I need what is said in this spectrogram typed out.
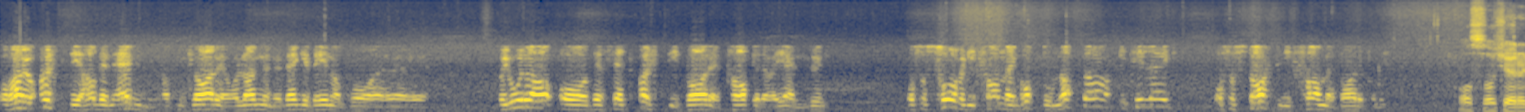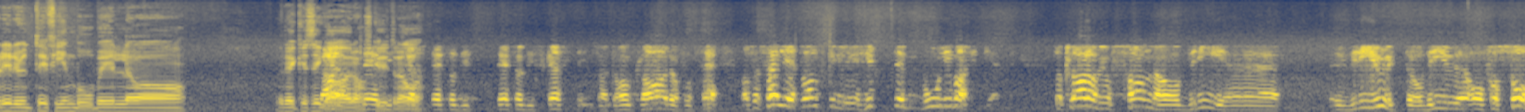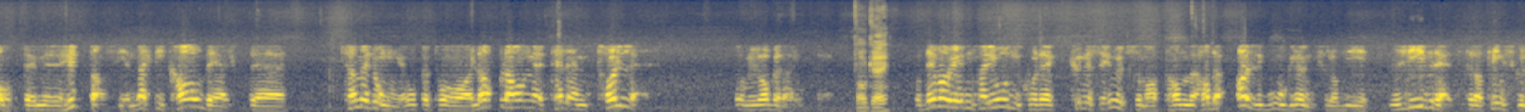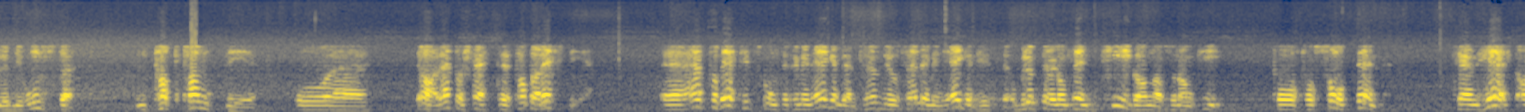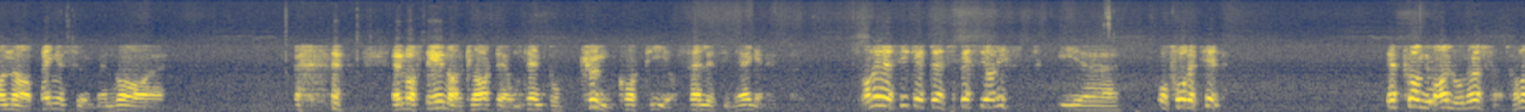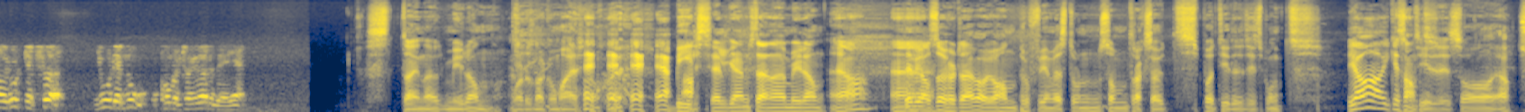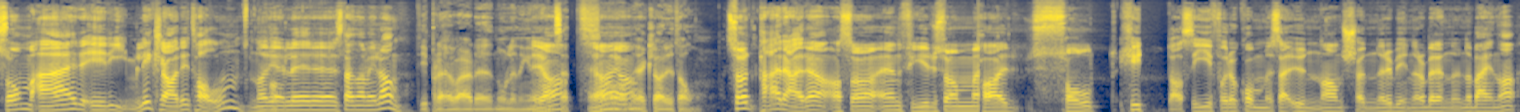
Og har jo alltid hatt en evne at vi klarer å lande med begge beina på, eh, på jorda, og det sitter alltid bare tapere igjen rundt. Og så sover de faen meg godt om natta i tillegg, og så starter de faen meg bare på nytt. Og så kjører de rundt i fin bobil og røyker sigar og er skryter av det. Det er så, disgusting. Sant? Han klarer å få se Altså Selv i et vanskelig hytteboligmarked, så klarer han jo faen meg å vri, eh, vri ut og, vri, og få solgt den hytta si. En vertikaldelt eh, tømmerdunge oppe på Lapplandet til en toller som jobber der oppe. Ok. Og Det var jo i den perioden hvor det kunne se ut som at han hadde all god grunn for å bli livredd for at ting skulle bli omstøtt, tatt pant i og eh, ja, rett og slett eh, tatt arrest i. Eh, Jeg på det tidspunktet for min egen del prøvde jo å selge min egen hytte, og brukte vel omtrent ti ganger så lang tid på å få solgt den til en helt annen pengesum enn hva eh, enn hva Steinar klarte omtrent på kun kort tid å selge sin egen. Han er sikkert eh, spesialist i uh, å få det til. Det skal han jo alle all honnør for. Han har gjort det før, gjorde det nå og kommer til å gjøre det igjen. Steinar Myrland var det snakk om her. Bilselgeren Steinar Myrland. Ja, eh, Det vi altså hørte her, var jo han proffe investoren som trakk seg ut på et tidligere tidspunkt. ja, ikke sant. Tidligere, så ja. Som er rimelig klar i tallen når det gjelder eh, Steinar Myrland. De pleier å være det nordlendinger Ja, uansett. Så ja, ja. de er klare i tallen. Så her er det altså en fyr som har solgt hytta si for å komme seg unna. Han skjønner det begynner å brenne under beina.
